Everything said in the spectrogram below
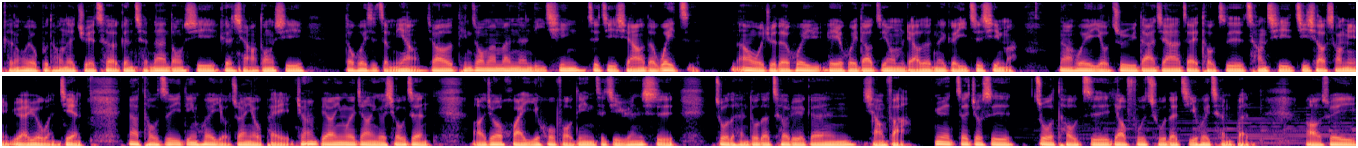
可能会有不同的决策跟承担的东西，跟想要的东西都会是怎么样，叫听众慢慢能理清自己想要的位置。那我觉得会可以回到之前我们聊的那个一致性嘛。那会有助于大家在投资长期绩效上面越来越稳健。那投资一定会有赚有赔，千万不要因为这样一个修正啊，就怀疑或否定自己原始做的很多的策略跟想法，因为这就是做投资要付出的机会成本。好，所以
